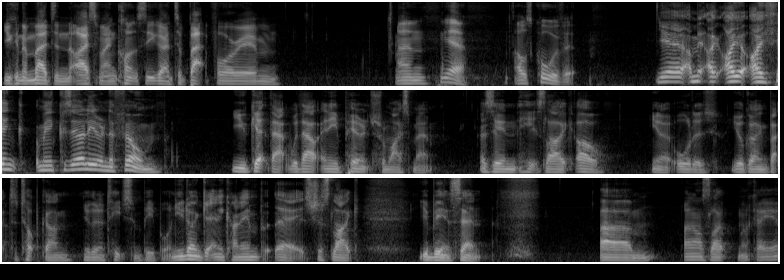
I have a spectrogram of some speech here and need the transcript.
you can imagine Iceman constantly going to bat for him, and yeah, I was cool with it. Yeah, I mean, I, I, I think, I mean, because earlier in the film, you get that without any appearance from Iceman, as in he's like, oh, you know, orders, you're going back to Top Gun, you're going to teach some people, and you don't get any kind of input there. It's just like you're being sent. Um, and I was like, okay, yeah,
